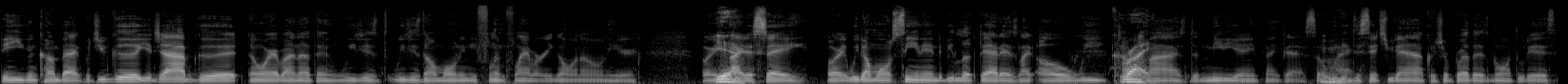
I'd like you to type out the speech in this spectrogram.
then you can come back. But you good, your job good. Don't worry about nothing. We just we just don't want any flim flammery going on here, or Yeah. anybody to say, or we don't want CNN to be looked at as like, oh, we Right. the media or anything like that. So we need to sit you down because your brother is going through this.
